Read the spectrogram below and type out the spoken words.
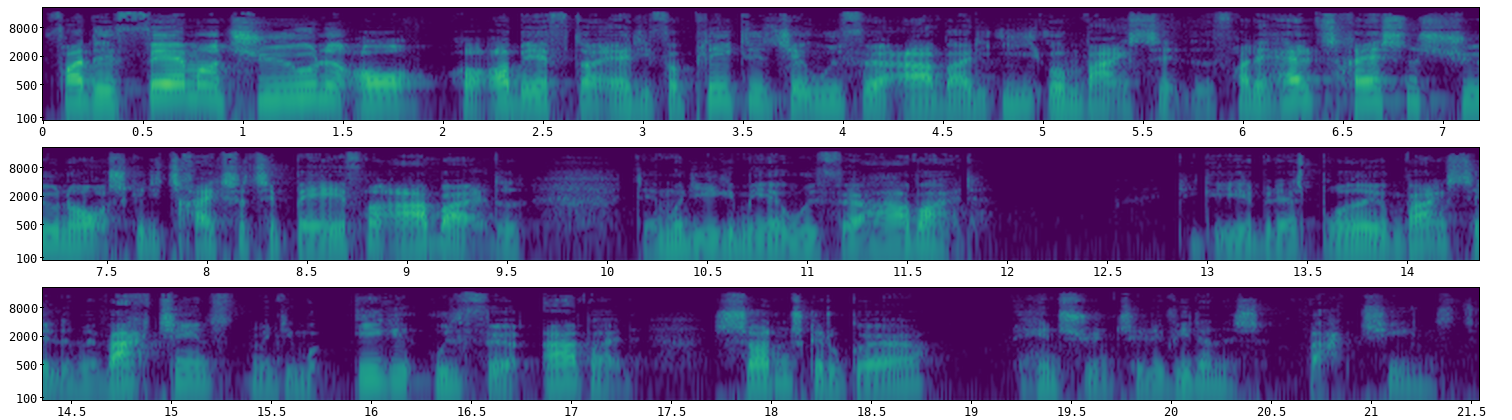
Fra det 25. år og op efter er de forpligtet til at udføre arbejde i åbenbaringsteltet. Fra det 50. 20. år skal de trække sig tilbage fra arbejdet. Der må de ikke mere udføre arbejde. De kan hjælpe deres brødre i åbenbaringsteltet med vagttjenesten, men de må ikke udføre arbejde. Sådan skal du gøre med hensyn til levitternes vagttjeneste.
